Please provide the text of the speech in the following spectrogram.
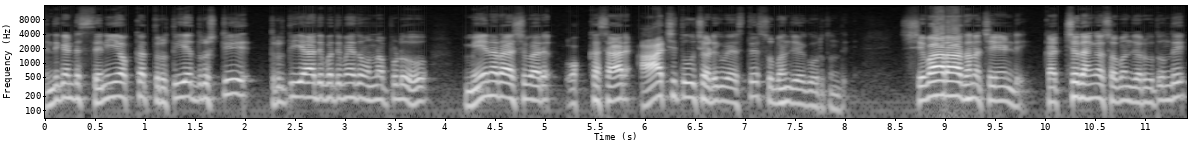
ఎందుకంటే శని యొక్క తృతీయ దృష్టి తృతీయాధిపతి మీద ఉన్నప్పుడు మీనరాశి వారి ఒక్కసారి ఆచితూచి అడుగు వేస్తే శుభం చేకూరుతుంది. శివారాధన చేయండి. ఖచ్చితంగా శుభం జరుగుతుంది.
